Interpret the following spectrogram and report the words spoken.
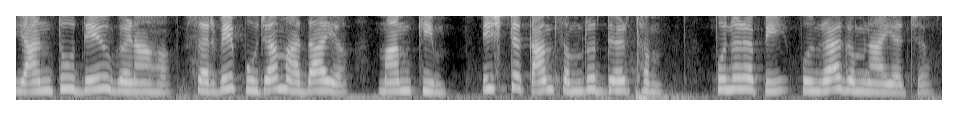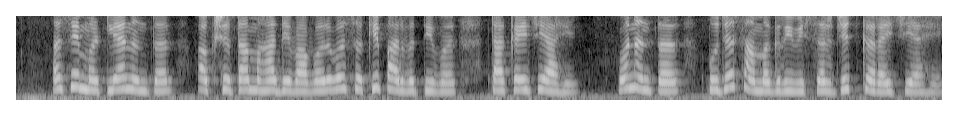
यांतु देवगणाः सर्वे पूजामादाय माम किम इष्टकाम समृद्ध्यर्थम पुनरपि पुनरागमनायच असे म्हटल्यानंतर अक्षता महादेवावर व सखी पार्वतीवर टाकायची आहे व नंतर पूजा सामग्री विसर्जित करायची आहे.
